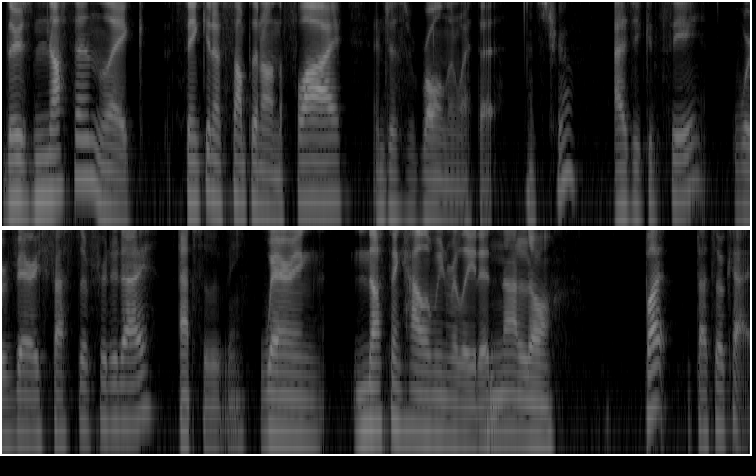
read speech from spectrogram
there's nothing like thinking of something on the fly and just rolling with it. That's true. As you can see, we're very festive for today, Absolutely. wearing nothing Halloween related, Not at all. But that's okay.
